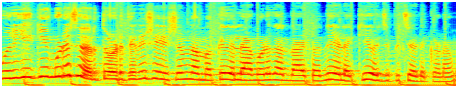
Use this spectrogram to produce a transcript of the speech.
മുരിങ്ങയ്ക്കയും കൂടെ ചേർത്ത് കൊടുത്തതിന് ശേഷം നമുക്ക് ഇതെല്ലാം കൂടെ നന്നായിട്ടൊന്ന് ഇളക്കി യോജിപ്പിച്ചെടുക്കണം.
